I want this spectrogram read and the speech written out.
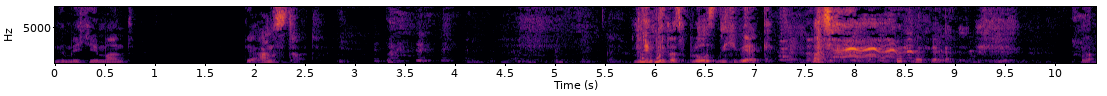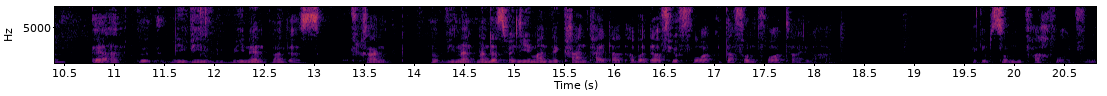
Nämlich jemand, der Angst hat. Nehm mir das bloß nicht weg. Also, ja, wie, wie, wie nennt man das? Krank, wie nennt man das, wenn jemand eine Krankheit hat, aber dafür vor, davon Vorteile hat? Da gibt es so ein Fachwort für.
